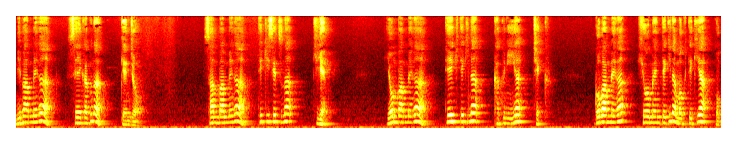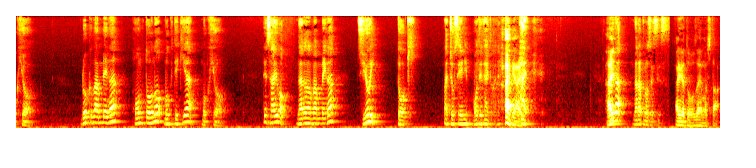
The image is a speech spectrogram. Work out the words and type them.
2番目が正確な現状。3番目が適切な期限。4番目が定期的な確認やチェック。5番目が表面的な目的や目標。6番目が本当の目的や目標。で、最後、7番目が強い動機。まあ、女性にモテたいとかね。はいはい。はい。これが7プロセスです。ありがとうございました。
